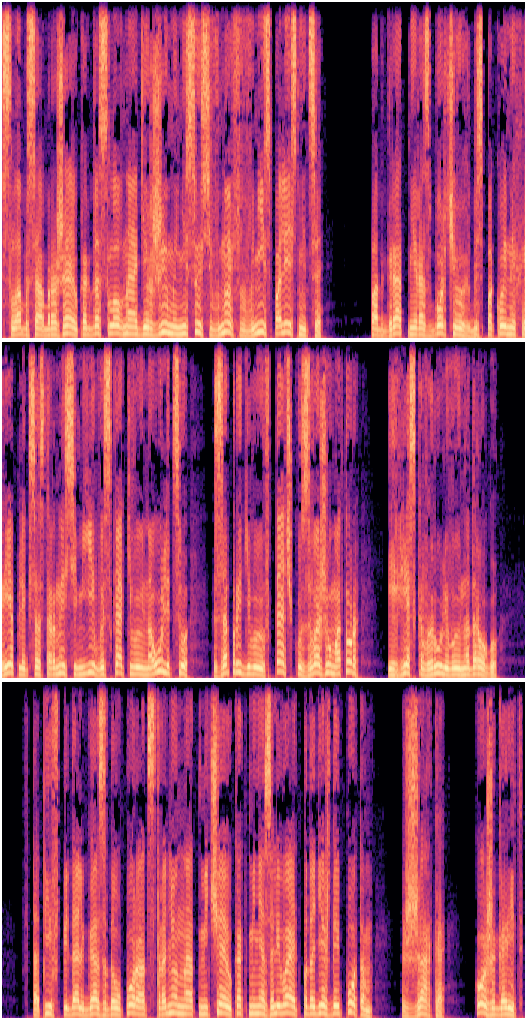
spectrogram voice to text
Слабо соображаю, когда словно одержимый несусь вновь вниз по лестнице. Под град неразборчивых беспокойных реплик со стороны семьи выскакиваю на улицу, запрыгиваю в тачку, завожу мотор и резко выруливаю на дорогу. Втопив педаль газа до упора, отстраненно отмечаю, как меня заливает под одеждой потом. Жарко, кожа горит,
